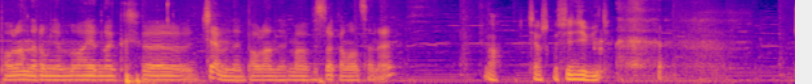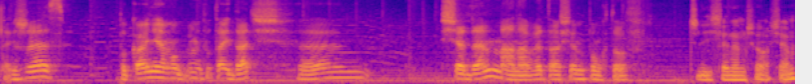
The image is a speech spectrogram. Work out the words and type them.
Paulaner u mnie ma jednak e, ciemny, Paulaner ma wysoką ocenę. No, ciężko się dziwić. Także spokojnie mógłbym tutaj dać e, 7, a nawet 8 punktów. Czyli 7 czy 8?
